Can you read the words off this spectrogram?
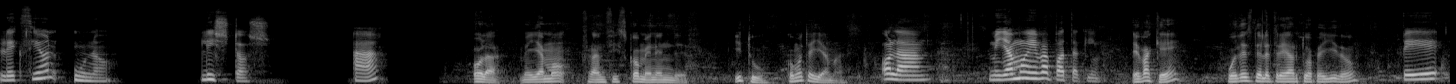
Lección 1. Listos. A. Hola, me llamo Francisco Menéndez. ¿Y tú? ¿Cómo te llamas? Hola, me llamo Eva Pataki. ¿Eva qué? ¿Puedes deletrear tu apellido? P-A-T-A-K-I.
